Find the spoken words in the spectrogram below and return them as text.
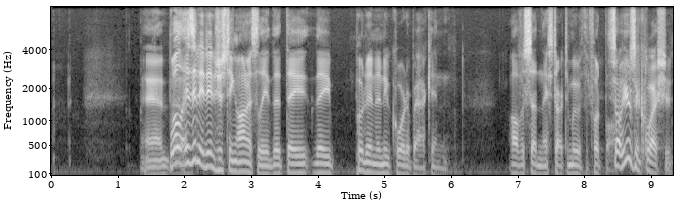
And Well, uh, isn't it interesting, honestly, that they they put in a new quarterback and all of a sudden they start to move the football? So here's a question.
